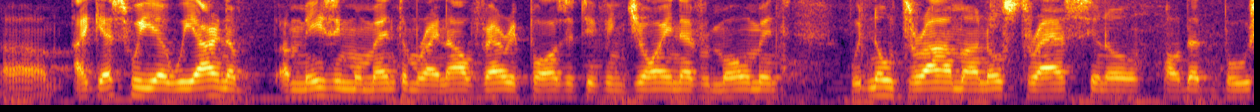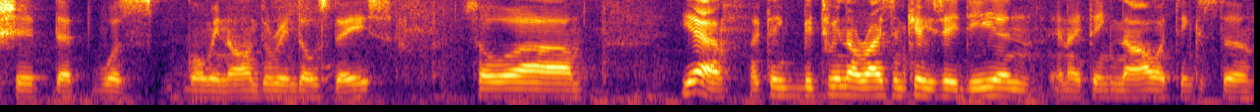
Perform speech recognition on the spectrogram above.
um, I guess we uh, we are in an amazing momentum right now, very positive, enjoying every moment, with no drama, no stress, you know, all that bullshit that was going on during those days. So uh, yeah, I think between Chaos AD and, and I think now I think it's the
